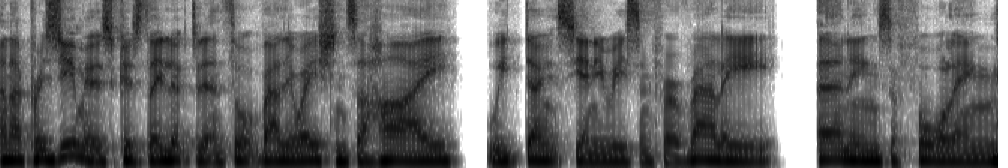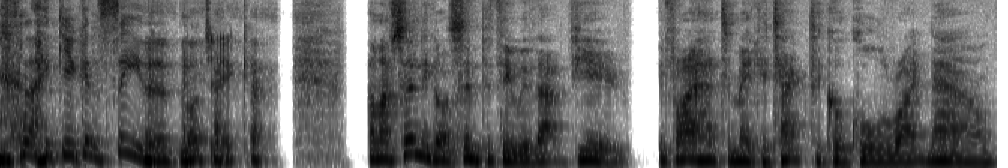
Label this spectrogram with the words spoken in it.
And I presume it was because they looked at it and thought valuations are high. We don't see any reason for a rally. Earnings are falling. like you can see the logic. and I've certainly got sympathy with that view if I had to make a tactical call right now,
